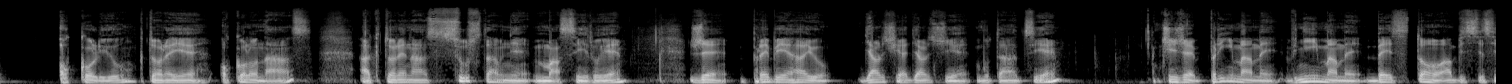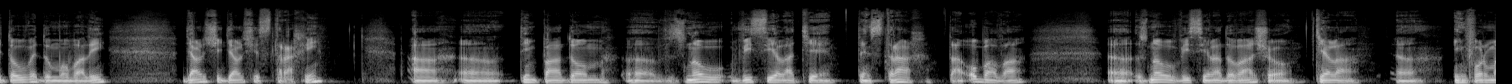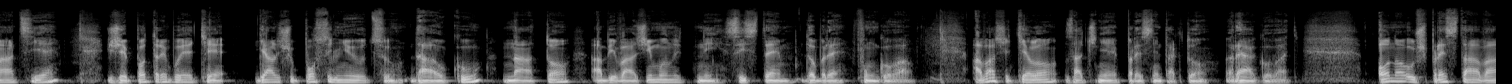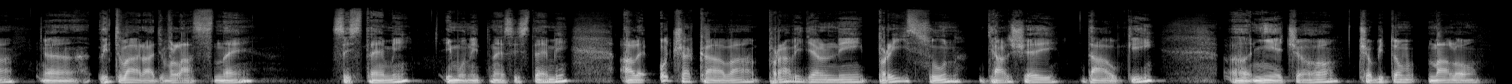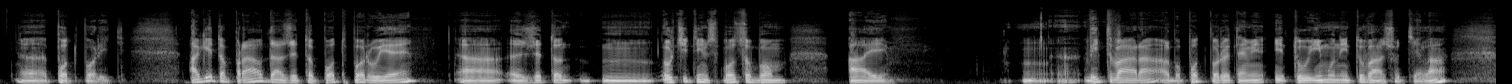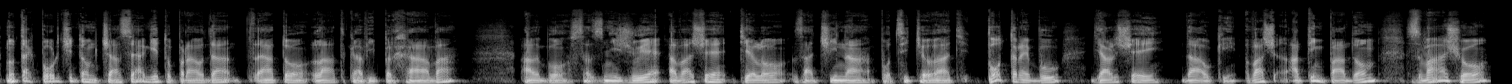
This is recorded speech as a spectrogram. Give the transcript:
okoliu, ktoré je okolo nás a ktoré nás sústavne masíruje, že prebiehajú ďalšie a ďalšie mutácie, Čiže príjmame, vnímame bez toho, aby ste si to uvedomovali, ďalšie, ďalšie strachy a e, tým pádom e, znovu vysielate ten strach, tá obava, e, znovu vysiela do vášho tela informácie, že potrebujete ďalšiu posilňujúcu dávku na to, aby váš imunitný systém dobre fungoval a vaše telo začne presne takto reagovať. Ono už prestáva e, vytvárať vlastné systémy, imunitné systémy, ale očakáva pravidelný prísun ďalšej dávky e, niečoho, čo by to malo e, podporiť. Ak je to pravda, že to podporuje a že to um, určitým spôsobom aj vytvára alebo podporuje ten, tú imunitu vášho tela, no tak po určitom čase, ak je to pravda, táto látka vyprcháva alebo sa znižuje a vaše telo začína pociťovať potrebu ďalšej dávky. a tým pádom z vášho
